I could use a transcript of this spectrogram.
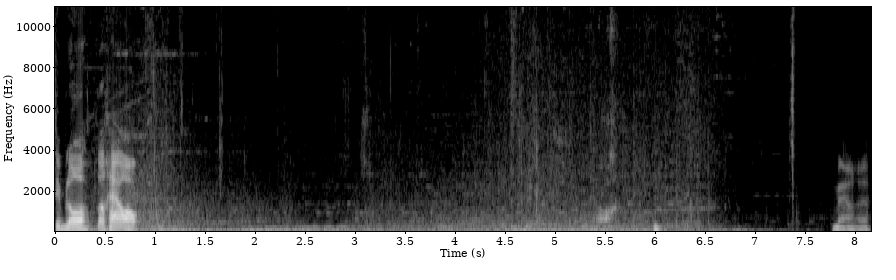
สิบโลก็แค่ออกอ๋อแม่งเอ้ย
